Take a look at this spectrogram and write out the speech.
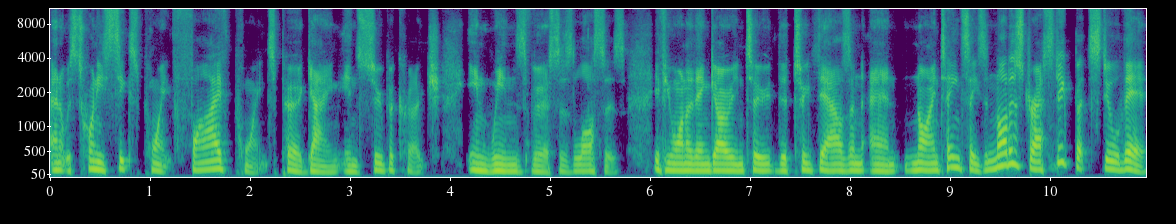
and it was 26.5 points per game in Supercoach in wins versus losses. If you want to then go into the 2019 season, not as drastic, but still there,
